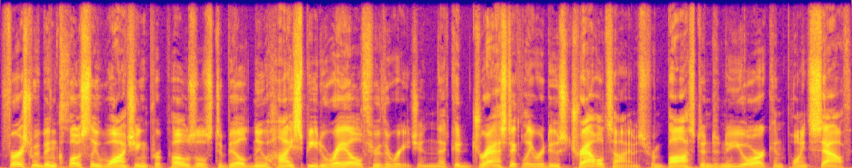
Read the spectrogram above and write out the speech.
First, we've been closely watching proposals to build new high speed rail through the region that could drastically reduce travel times from Boston to New York and points south.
